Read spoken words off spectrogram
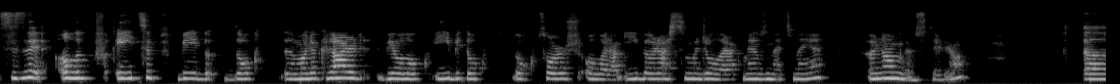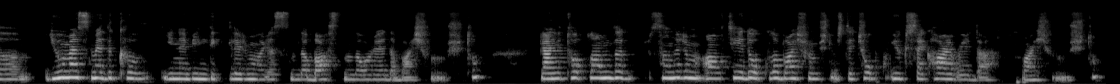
sizi alıp eğitip bir dok, moleküler biyolog, iyi bir dok, doktor olarak, iyi bir araştırmacı olarak mezun etmeye önem gösteriyor. UMass Medical yine bildiklerim arasında Boston'da oraya da başvurmuştum. Yani toplamda sanırım 6-7 okula başvurmuştum. İşte çok yüksek Harvard'a başvurmuştum.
